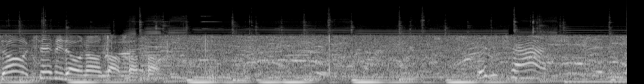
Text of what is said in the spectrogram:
Don't, seriously don't. No, stop, stop, stop. Where's the trash?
